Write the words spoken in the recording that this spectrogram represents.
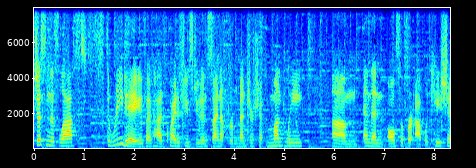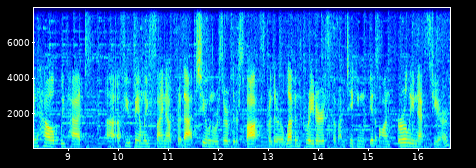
just in this last three days, I've had quite a few students sign up for mentorship monthly. Um, and then also for application help, we've had uh, a few families sign up for that too and reserve their spots for their 11th graders because I'm taking it on early next year.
